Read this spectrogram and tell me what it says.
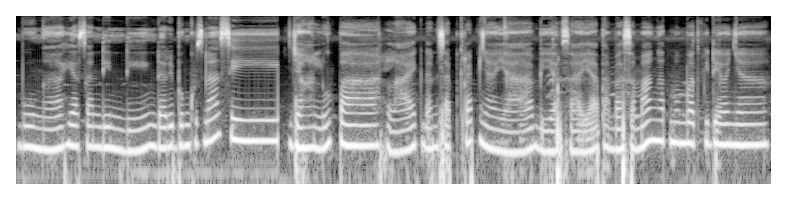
bunga hiasan dinding dari bungkus nasi. Jangan lupa like dan subscribe-nya ya, biar saya tambah semangat membuat videonya.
